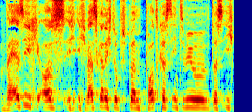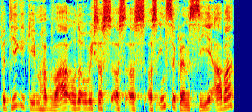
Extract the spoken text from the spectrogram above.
weiß ich aus, ich, ich weiß gar nicht, ob es beim Podcast-Interview, das ich bei dir gegeben habe, war oder ob ich es aus, aus, aus, aus Instagram sehe, aber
